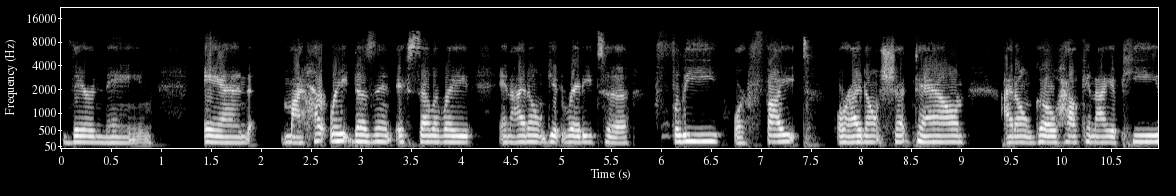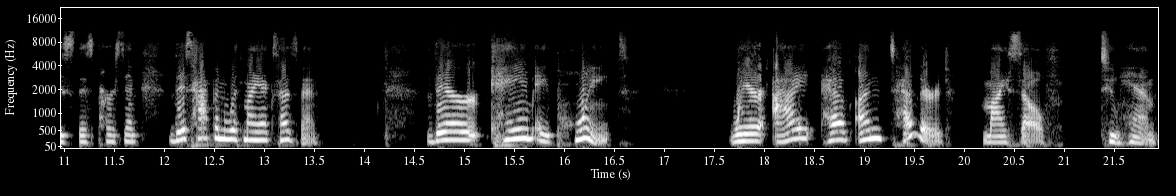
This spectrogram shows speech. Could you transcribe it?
their name and my heart rate doesn't accelerate and I don't get ready to flee or fight or I don't shut mm-hmm. down. I don't go, how can I appease this person? This happened with my ex husband. There came a point where I have untethered myself to him.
